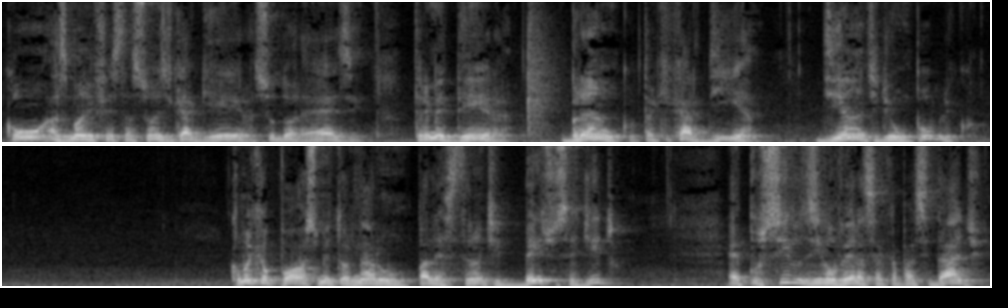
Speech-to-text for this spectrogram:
com as manifestações de gagueira, sudorese, tremedeira, branco, taquicardia diante de um público? Como é que eu posso me tornar um palestrante bem-sucedido? É possível desenvolver essa capacidade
